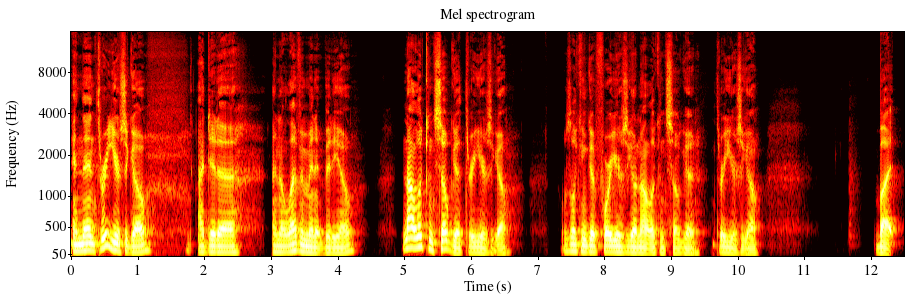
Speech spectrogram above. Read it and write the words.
And then three years ago, I did a an 11 minute video. Not looking so good three years ago. Was looking good four years ago, not looking so good three years ago. But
